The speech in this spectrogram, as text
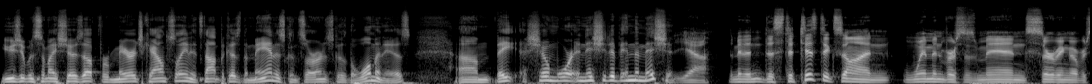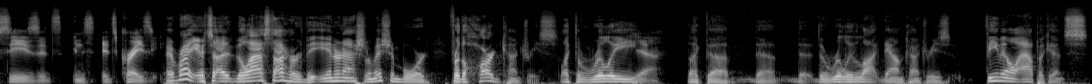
Usually, when somebody shows up for marriage counseling, it's not because the man is concerned, it's because the woman is. Um, they show more initiative in the mission. Yeah, I mean the, the statistics on women versus men serving overseas it's it's, it's crazy. Uh, Right. It's uh, the last I heard. The International Mission Board for the hard countries, like the really, Yeah. like the the the, the really locked down countries, female applicants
